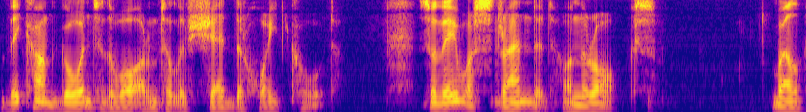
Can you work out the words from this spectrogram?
they can't go into the water until they've shed their white coat. So they were stranded on the rocks. Well,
